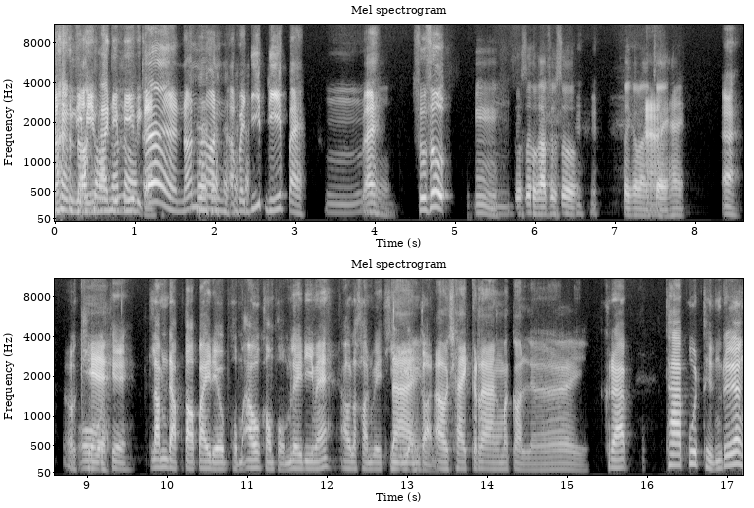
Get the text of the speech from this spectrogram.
นอนๆมีภาคดีๆอีกเออะอนอนนอนเอาไปดีฟดีฟไปอืมไปสู้สู้อืมๆสู้ๆครับสู้ๆเป็นกำลังใจให้อะโอเคโอเค ลำดับต่อไปเดี๋ยวผมเอาของผมเลยดีไหมเอาละครเวทีได้กันก่อน เอาชายกลางมาก่อนเลย ครับ ถ้าพูดถึงเรื่อง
